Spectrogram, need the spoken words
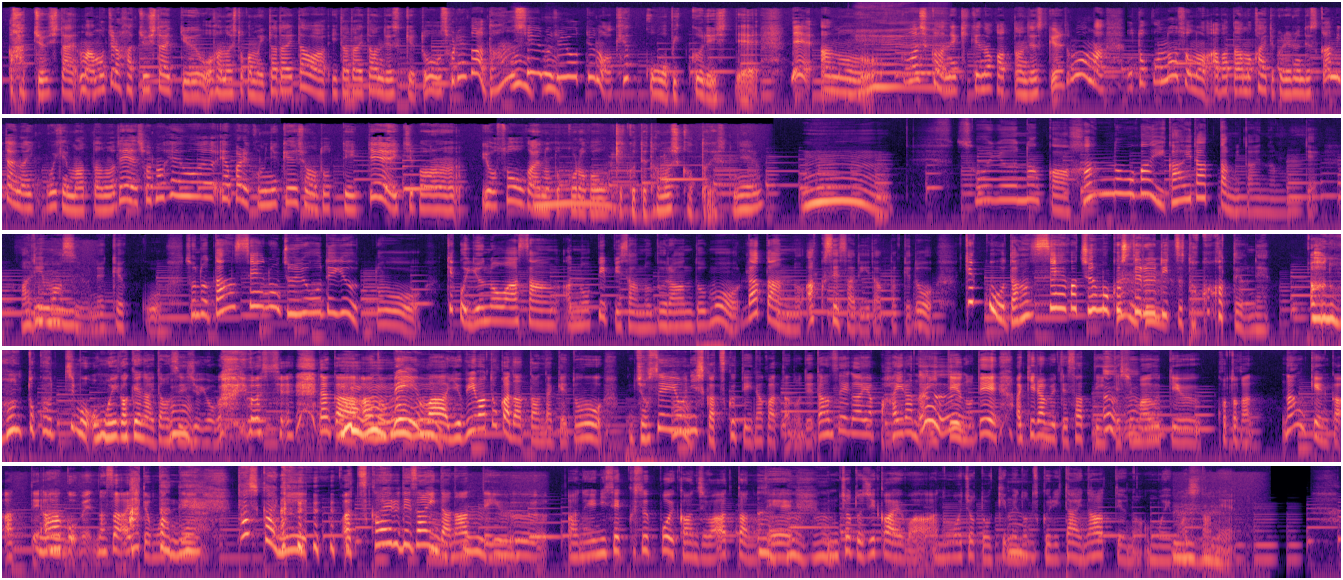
発注したい。まあもちろん発注したいっていうお話とかもいただいたはいただいたんですけどそれが男性の需要っていうのが結構びっくりして、うんうん、であの詳しくはね聞けなかったんですけれども、まあ、男のそのアバターも描いてくれるんですか？みたいなご意見もあったのでその辺はやっぱりコミュニケーションをとっていて一番予想外のところが大きくて楽しかったですね。うん。そういうなんか反応が意外だったみたいなのってありますよね、うん、結構。その男性の需要で言うと結構ユノワさんあのピッピさんのブランドもラタンのアクセサリーだったけど結構男性が注目してる率高かったよね。うん。うんあの本当こっちも思いがけない男性需要がありまして、なんか、うんうんうんうん。あのメインは指輪とかだったんだけど女性用にしか作っていなかったので、男性がやっぱ入らないっていうので、諦めて去っていってしまうっていうことが何件かあって、うん。あーごめんなさいって思って、ね確かにあ使えるデザインだなっていう、あのユニセックスっぽい感じはあったので、うんうんうん。うんちょっと次回はあのもうちょっと大きめの作りたいなっていうのは思いましたね。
